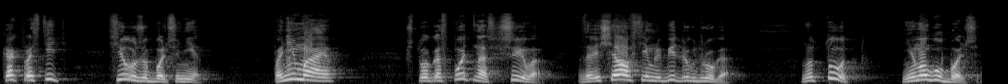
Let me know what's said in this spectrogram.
Как простить сил уже больше нет. Понимаю, что Господь наш, Шива, завещал всем любить друг друга. Но тут не могу больше.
